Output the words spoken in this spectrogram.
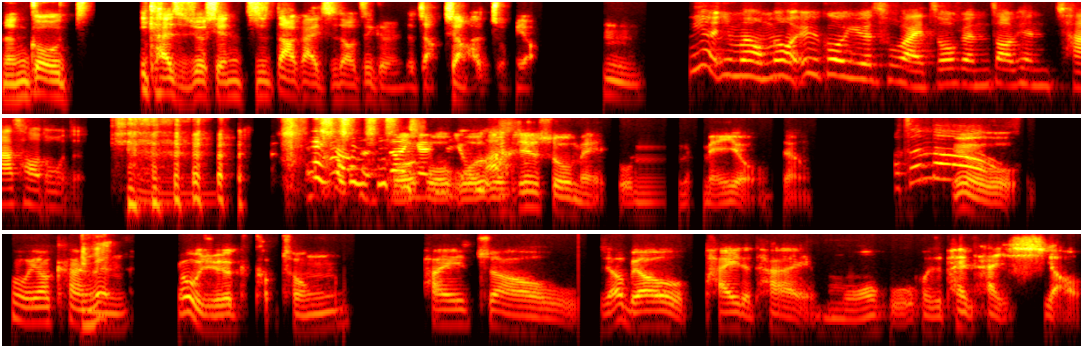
能够。一开始就先知大概知道这个人的长相很重要。嗯，你有你们有没有遇过约出来之后跟照片差超多的？嗯、我我我先说没，我没有这样。哦、真的？因为我我要看，因为因为我觉得从拍照只要不要拍的太模糊，或者拍的太小，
